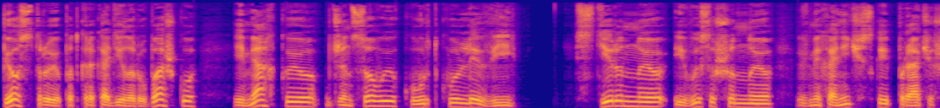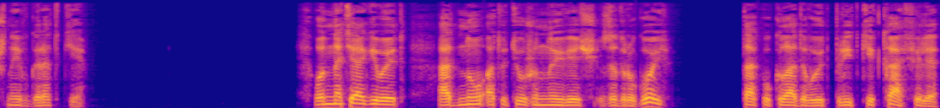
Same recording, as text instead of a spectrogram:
пеструю под крокодила рубашку и мягкую джинсовую куртку Леви, стиранную и высушенную в механической прачечной в городке. Он натягивает одну отутюженную вещь за другой, так укладывают плитки кафеля,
